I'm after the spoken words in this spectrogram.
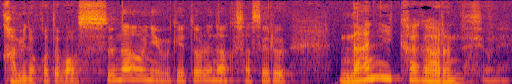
神の言葉を素直に受け取れなくさせる何かがあるんですよね。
